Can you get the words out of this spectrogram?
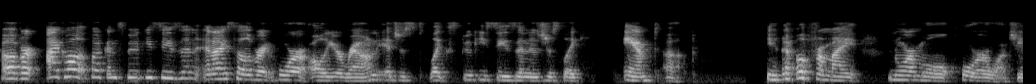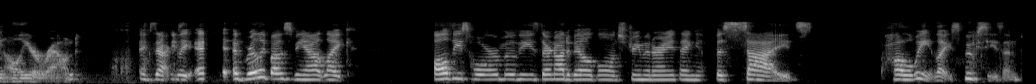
However, I call it fucking spooky season and I celebrate horror all year round. It's just like spooky season is just like amped up. You know, from my normal horror watching all year round. Exactly. It, it really bums me out. Like all these horror movies, they're not available on streaming or anything besides Halloween, like spook season.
